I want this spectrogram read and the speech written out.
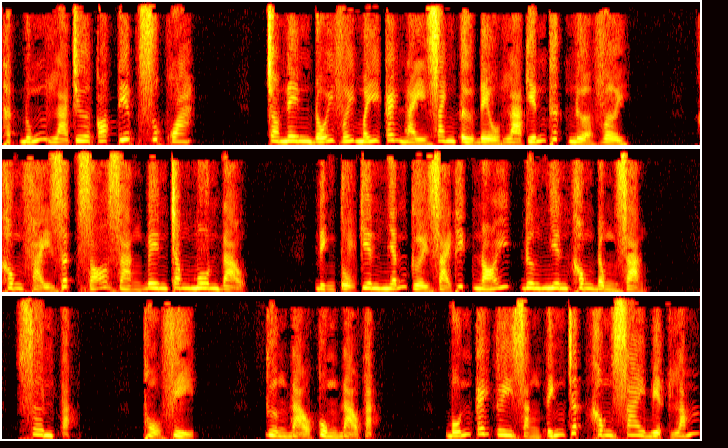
Thật đúng là chưa có tiếp xúc qua. Cho nên đối với mấy cái này danh từ đều là kiến thức nửa vời. Không phải rất rõ ràng bên trong môn đạo. Định tổ kiên nhẫn cười giải thích nói, đương nhiên không đồng dạng. Sơn tặc. Thổ phỉ. Cường đạo cùng đạo tặc. Bốn cái tuy rằng tính chất không sai biệt lắm.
